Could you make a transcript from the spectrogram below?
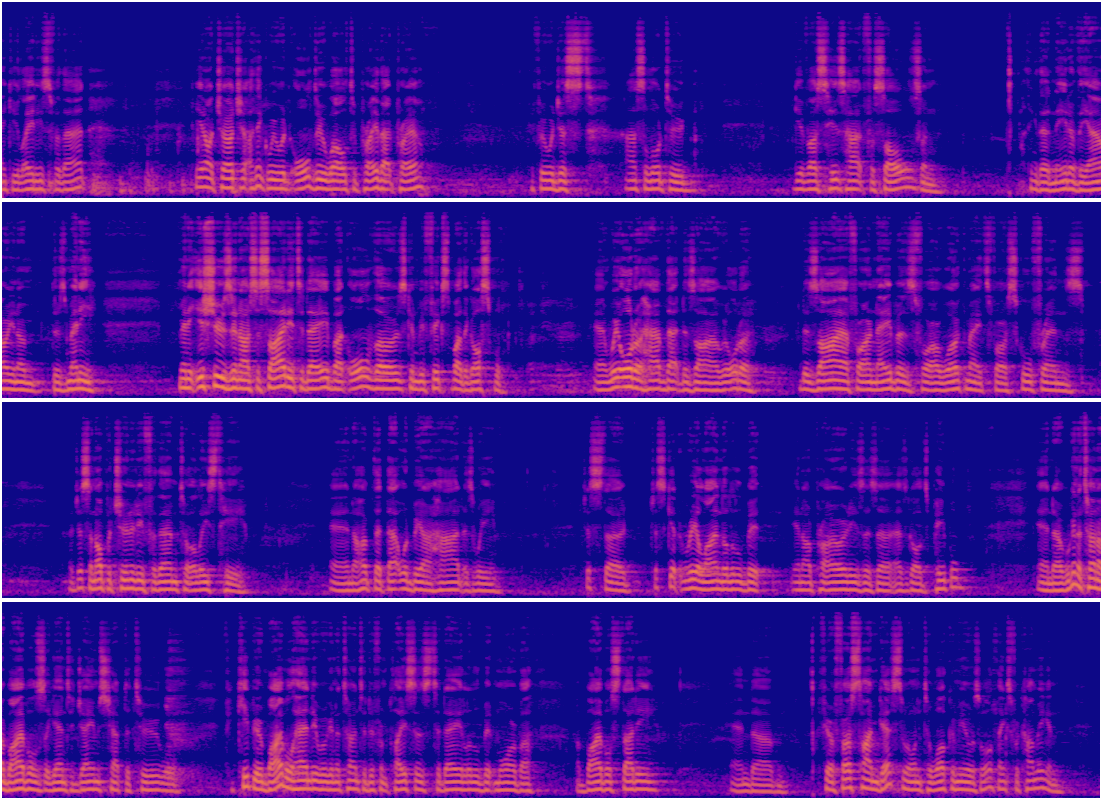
Thank you, ladies, for that. You know, church, I think we would all do well to pray that prayer. If we would just ask the Lord to give us His heart for souls, and I think the need of the hour. You know, there's many, many issues in our society today, but all of those can be fixed by the gospel. And we ought to have that desire. We ought to desire for our neighbors, for our workmates, for our school friends, just an opportunity for them to at least hear. And I hope that that would be our heart as we just, uh, just get realigned a little bit in our priorities as, uh, as God's people. And uh, we're going to turn our Bibles again to James chapter 2. Well, if you keep your Bible handy, we're going to turn to different places today, a little bit more of a, a Bible study. And um, if you're a first time guest, we wanted to welcome you as well. Thanks for coming and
